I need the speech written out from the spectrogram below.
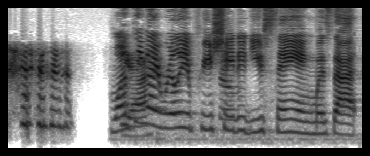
One yeah. thing I really appreciated you saying was that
